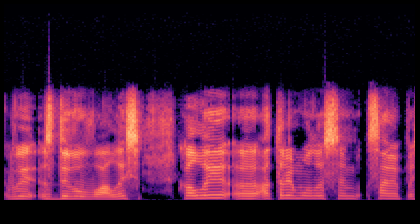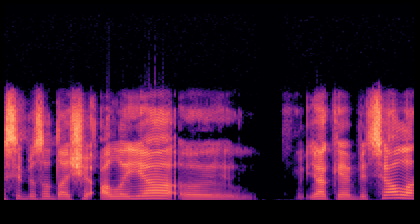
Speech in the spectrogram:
ви здивувались, коли е, отримали самі по собі задачі, але я, е, як і обіцяла,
